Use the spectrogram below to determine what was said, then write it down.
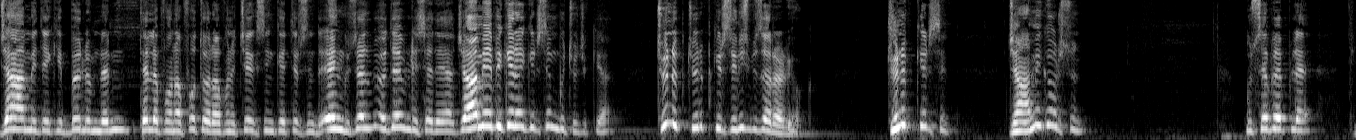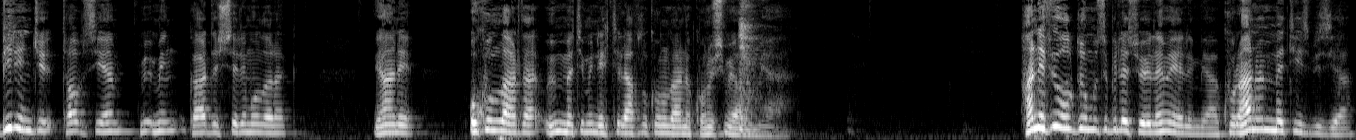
Camideki bölümlerin telefona fotoğrafını çeksin getirsin de en güzel ödev lisede ya. Camiye bir kere girsin bu çocuk ya. Cünüp cünüp girsin hiçbir zarar yok. Cünüp girsin. Cami görsün. Bu sebeple birinci tavsiyem mümin kardeşlerim olarak yani okullarda ümmetimin ihtilaflı konularını konuşmayalım ya. Hanefi olduğumuzu bile söylemeyelim ya. Kur'an ümmetiyiz biz ya.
